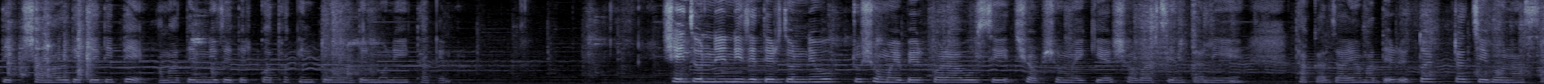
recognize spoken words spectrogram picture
দিক সামাল দিতে দিতে আমাদের নিজেদের কথা কিন্তু আমাদের মনেই থাকে না। সেই জন্যে নিজেদের জন্যেও একটু সময় বের করা উচিত। সব সময় কি আর সবার চিন্তা নিয়ে থাকা যায়? আমাদের তো একটা জীবন আছে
